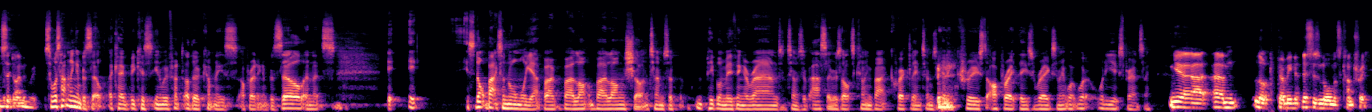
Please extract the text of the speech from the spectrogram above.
so, diamond rig. So what's happening in Brazil? Okay, because you know we've had other companies operating in Brazil, and it's it, it it's not back to normal yet by, by a long by a long shot in terms of people moving around, in terms of assay results coming back quickly, in terms of getting crews to operate these rigs. I mean, what what, what are you experiencing? Yeah, um, look, I mean, this is an enormous country.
